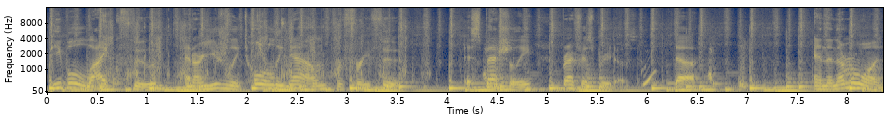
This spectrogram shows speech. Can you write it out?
People like food and are usually totally down for free food, especially breakfast burritos. Duh. And the number one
